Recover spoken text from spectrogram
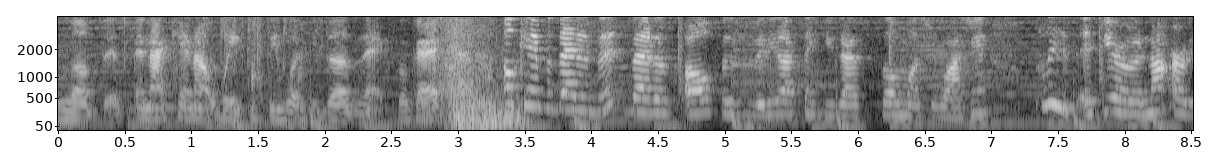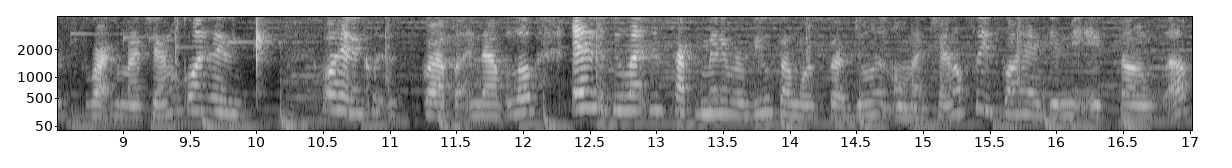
love this and I cannot wait to see what he does next, okay? Okay, but that is it. That is all for this video. I thank you guys so much for watching. Please, if you're not already subscribed to my channel, go ahead and go ahead and click the subscribe button down below. And if you like this type of mini reviews, I'm going to start doing on my channel. Please go ahead and give me a thumbs up.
